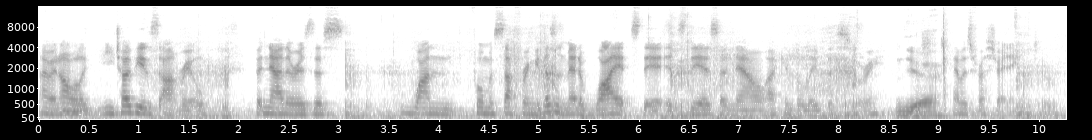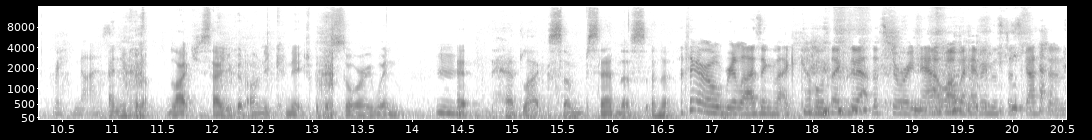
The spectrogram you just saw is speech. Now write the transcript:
I went, oh, well, like, utopias aren't real. But now there is this one form of suffering. It doesn't matter why it's there, it's there, so now I can believe this story. Yeah. That was frustrating to recognise. And you can, like you say, you could only connect with the story when Mm. it had like some sadness in it. I think we're all realising like a couple of things about the story now while we're having this discussion.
